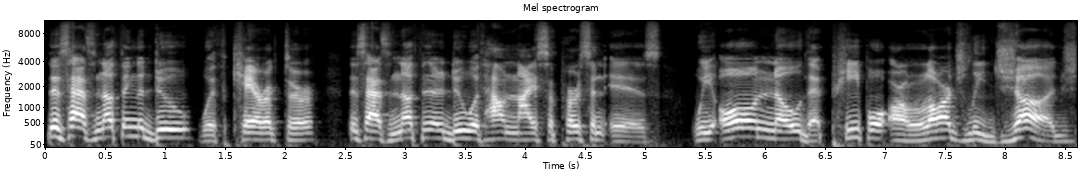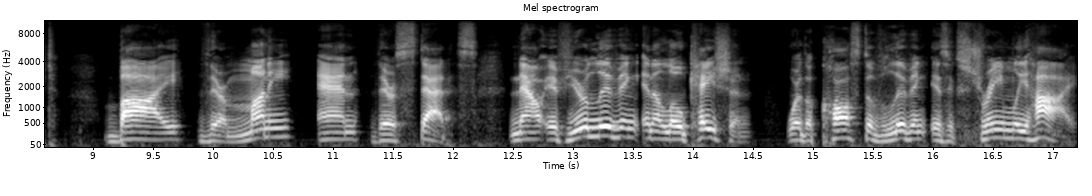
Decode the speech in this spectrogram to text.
This has nothing to do with character. This has nothing to do with how nice a person is. We all know that people are largely judged by their money and their status. Now, if you're living in a location where the cost of living is extremely high,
